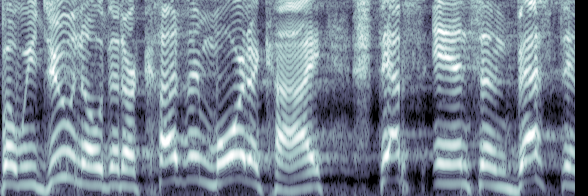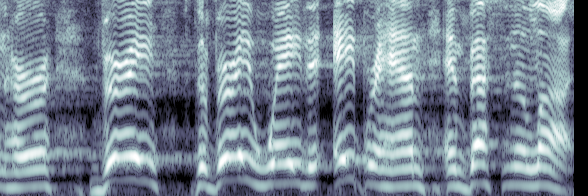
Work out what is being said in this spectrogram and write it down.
but we do know that her cousin Mordecai steps in to invest in her very, the very way that Abraham invested in Lot.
